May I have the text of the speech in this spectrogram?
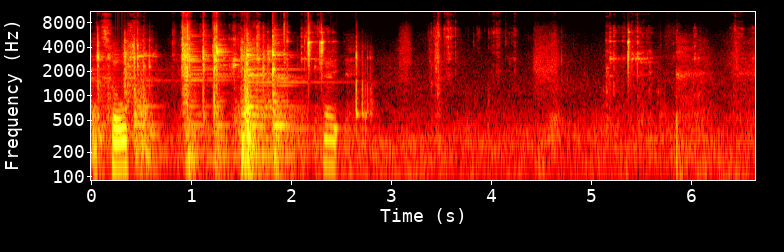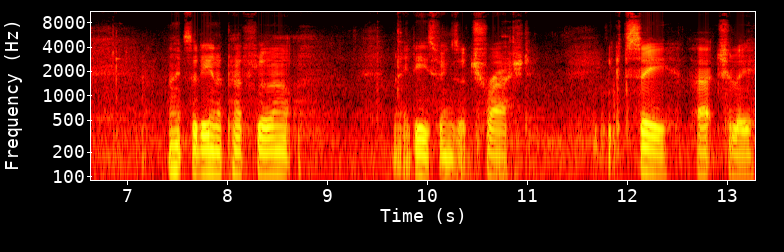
at all. Okay. Right, so the inner pad flew out. Mate, these things are trashed. You can see actually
